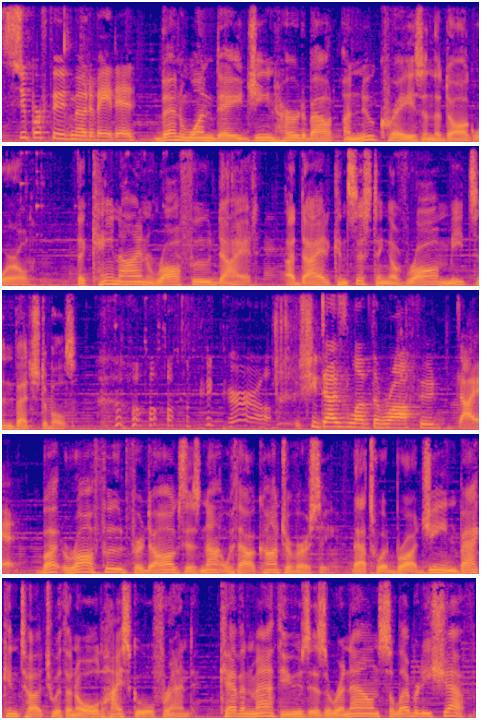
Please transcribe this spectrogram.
super food motivated. Then one day, Jean heard about a new craze in the dog world the canine raw food diet, a diet consisting of raw meats and vegetables. She does love the raw food diet. But raw food for dogs is not without controversy. That's what brought Jean back in touch with an old high school friend. Kevin Matthews is a renowned celebrity chef,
